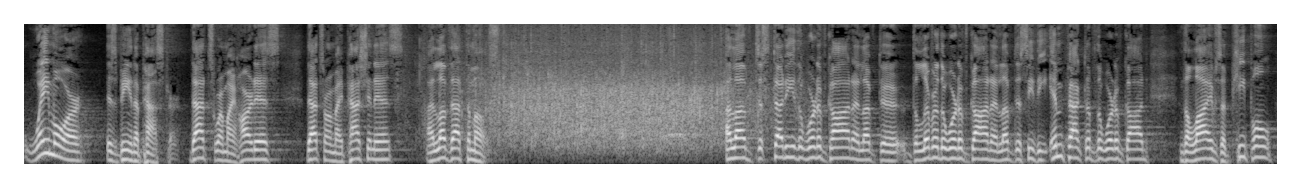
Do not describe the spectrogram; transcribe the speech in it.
way more is being a pastor. That's where my heart is. That's where my passion is. I love that the most. I love to study the Word of God. I love to deliver the Word of God. I love to see the impact of the Word of God the lives of people.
